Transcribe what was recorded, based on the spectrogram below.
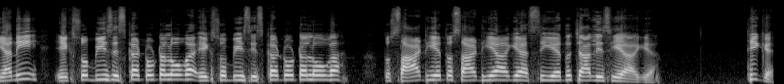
यानी 120 इसका टोटल होगा 120 इसका टोटल होगा। तो 60 ये तो 60 ये आ गया 80 ये तो 40 ये आ गया। ठीक है?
